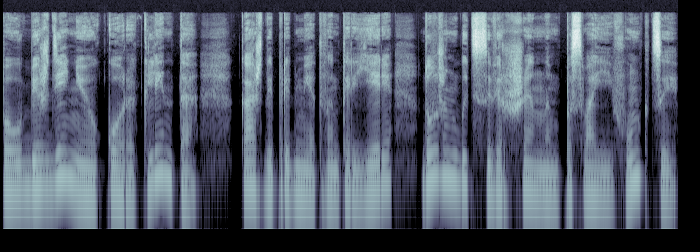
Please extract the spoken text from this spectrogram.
По убеждению Кора Клинта, каждый предмет в интерьере должен быть совершенным по своей функции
